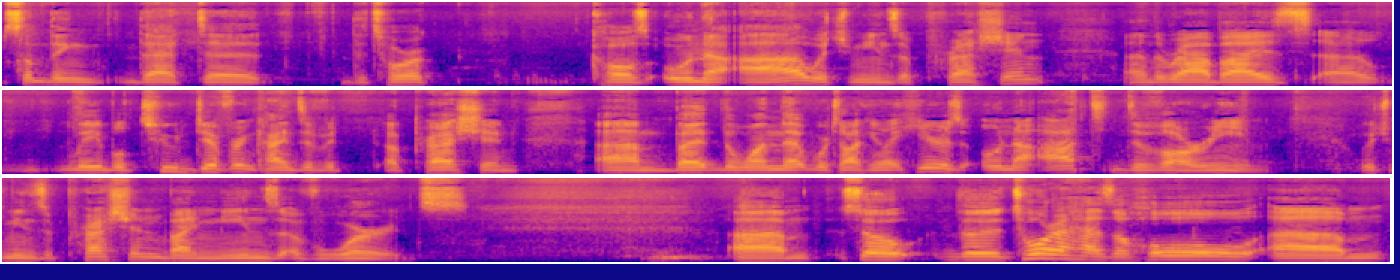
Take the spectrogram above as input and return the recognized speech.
something that the Torah calls ona'ah, which means oppression. Uh, the rabbis uh, labeled two different kinds of oppression, um, but the one that we're talking about here is ona'at devarim, which means oppression by means of words. Um, so the Torah has a whole um,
